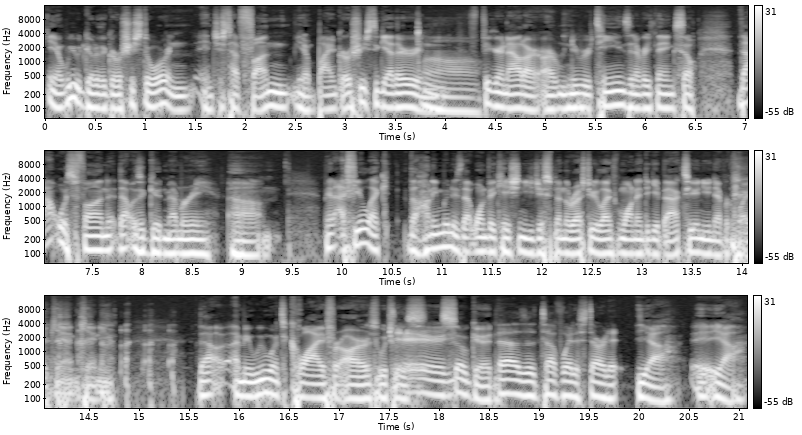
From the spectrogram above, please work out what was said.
you know, we would go to the grocery store and, and just have fun, you know, buying groceries together and Aww. figuring out our, our new routines and everything. So that was fun. That was a good memory. Um, man, I feel like the honeymoon is that one vacation you just spend the rest of your life wanting to get back to and you never quite can, can you? That I mean, we went to Kauai for ours, which Dude, was so good. That was a tough way to start it. Yeah, yeah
